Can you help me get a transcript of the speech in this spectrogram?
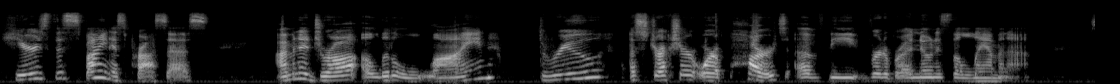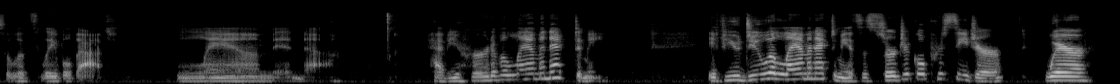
Here's the spinous process. I'm going to draw a little line through a structure or a part of the vertebra known as the lamina. So let's label that, lamina. Have you heard of a laminectomy? If you do a laminectomy, it's a surgical procedure where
